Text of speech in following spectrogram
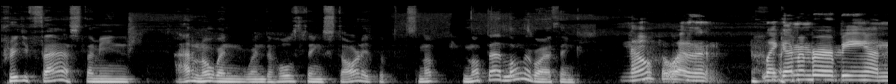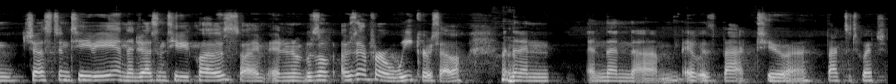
pretty fast. I mean, I don't know when when the whole thing started, but it's not not that long ago. I think. Nope, it wasn't. Like I remember being on Justin TV, and then Justin TV closed. So I and it was I was there for a week or so, and then and then um, it was back to uh, back to Twitch.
